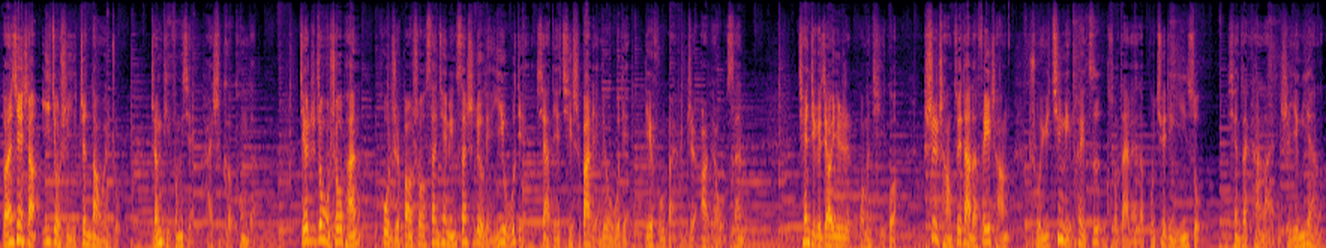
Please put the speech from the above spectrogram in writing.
短线上依旧是以震荡为主，整体风险还是可控的。截至中午收盘，沪指报收三千零三十六点一五点，下跌七十八点六五点，跌幅百分之二点五三。前几个交易日我们提过，市场最大的非常属于清理配资所带来的不确定因素。现在看来是应验了，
